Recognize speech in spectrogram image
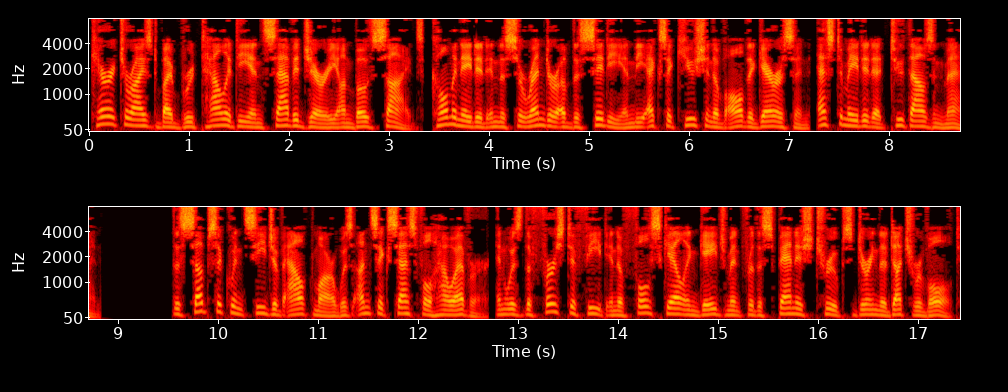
characterized by brutality and savagery on both sides, culminated in the surrender of the city and the execution of all the garrison, estimated at 2,000 men. The subsequent siege of Alkmaar was unsuccessful however, and was the first defeat in a full-scale engagement for the Spanish troops during the Dutch Revolt.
